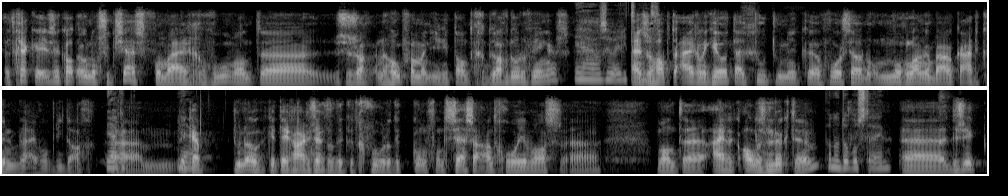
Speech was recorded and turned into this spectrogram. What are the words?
het gekke is, ik had ook nog succes voor mijn eigen gevoel. Want ze zag een hoop van mijn irritante gedrag door de vingers. Ja, was heel irritant. En ze hapte eigenlijk heel de tijd toe toen ik voorstelde om nog langer bij elkaar te kunnen blijven op die dag. Ja, ik heb- Ehm, ja. Ik heb toen ook een keer tegen haar gezegd dat ik het gevoel had dat ik constant zessen aan het gooien was. Want eh, eigenlijk alles lukte. Van een dobbelsteen. Eh, dus ik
